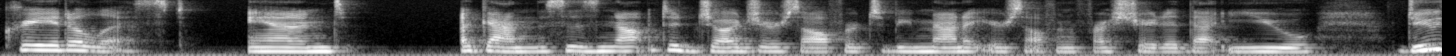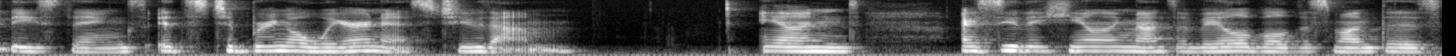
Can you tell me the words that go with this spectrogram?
Create a list and again, this is not to judge yourself or to be mad at yourself and frustrated that you do these things. It's to bring awareness to them. And I see the healing that's available this month is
